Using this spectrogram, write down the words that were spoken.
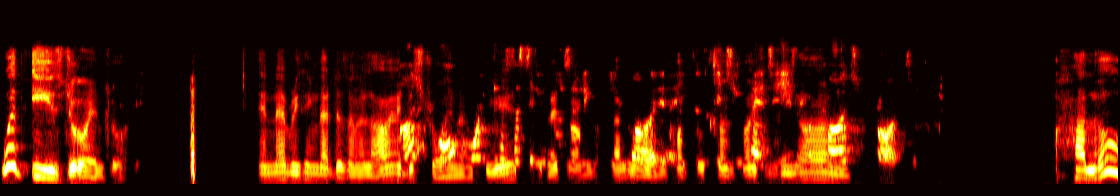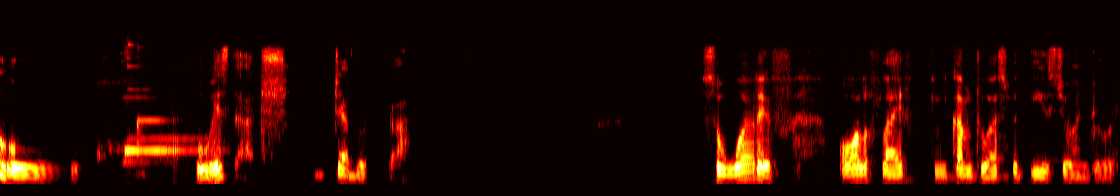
with ease, joy, and glory. And everything that doesn't allow it, destroy and uncreate. Hello. Who is that? Deborah. So, what if all of life can come to us with ease, joy, and glory?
